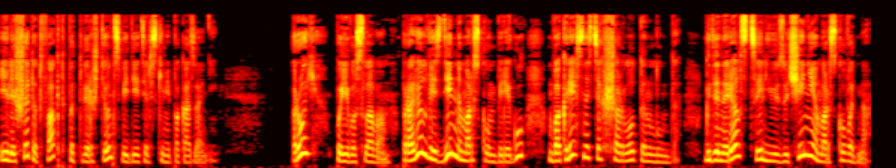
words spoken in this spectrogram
и лишь этот факт подтвержден свидетельскими показаниями. Рой, по его словам, провел весь день на морском берегу в окрестностях Шарлоттенлунда, где нырял с целью изучения морского дна.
